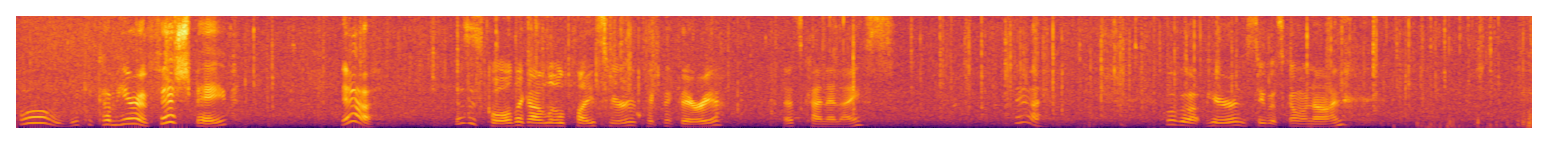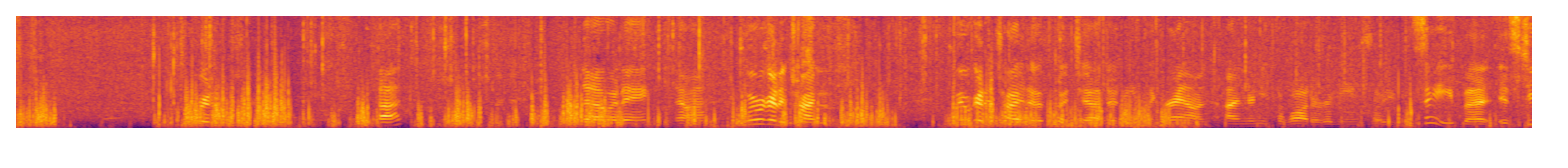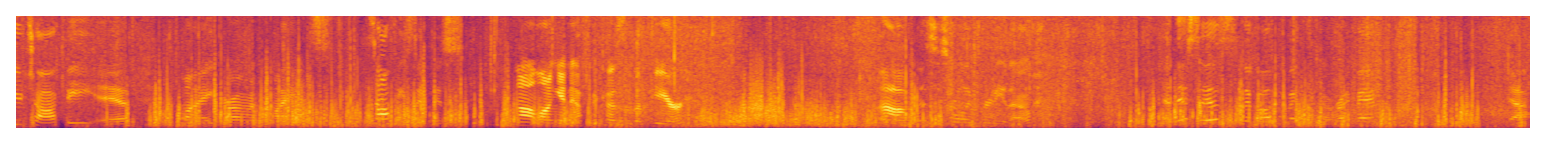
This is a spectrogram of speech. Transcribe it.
Oh, we could come here and fish, babe. Yeah, this is cool. They got a little place here, a picnic area. That's kind of nice. Yeah. We'll go up here and see what's going on. Huh? No, it ain't. We were going to try going to try to put you underneath the ground, underneath the water, I mean, so you can see, but it's too choppy and my drone, my selfie stick is not long enough because of the pier. Um, this is really pretty though. And this is the Gulf of Mexico, right babe? Yeah.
